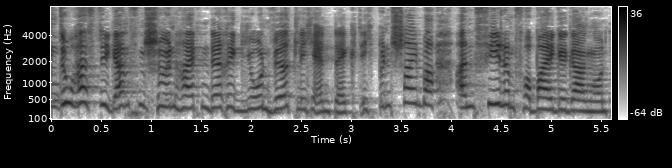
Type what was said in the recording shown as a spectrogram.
Und du hast die ganzen Schönheiten der Region wirklich entdeckt. Ich bin scheinbar an vielem vorbeigegangen und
